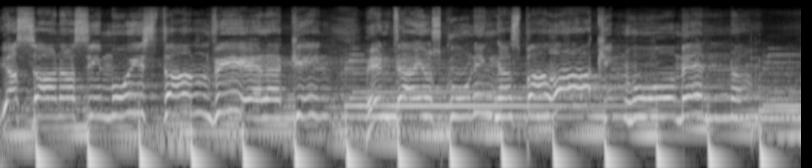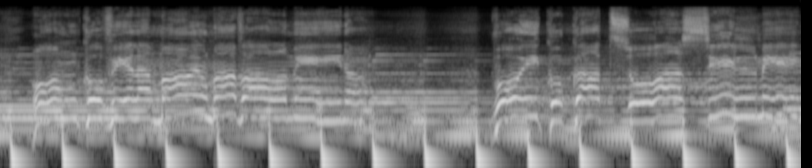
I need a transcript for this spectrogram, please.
Ja sanasi muistan vieläkin. Entä jos kuningas palaakin huomenna? Onko vielä maailma valmiina? Voiko katsoa silmiin?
